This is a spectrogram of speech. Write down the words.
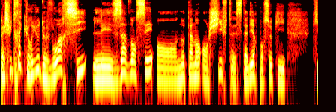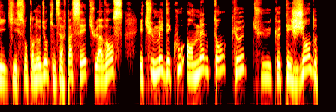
ben, je suis très curieux de voir si les avancées en notamment en shift, c'est-à-dire pour ceux qui, qui, qui, sont en audio qui ne savent pas, c'est tu avances et tu mets des coups en même temps que tu que tes jambes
